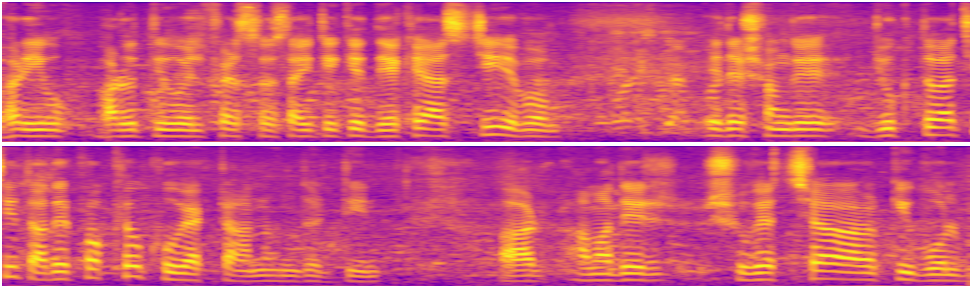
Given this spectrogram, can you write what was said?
ভারী ভারতীয় ওয়েলফেয়ার সোসাইটিকে দেখে আসছি এবং এদের সঙ্গে যুক্ত আছি তাদের পক্ষেও খুব একটা আনন্দের দিন। আর আমাদের শুভেচ্ছা কি বলব?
